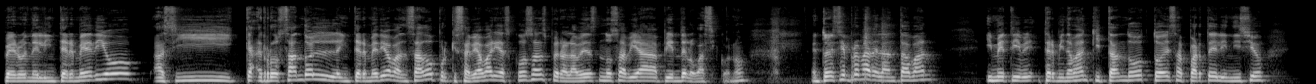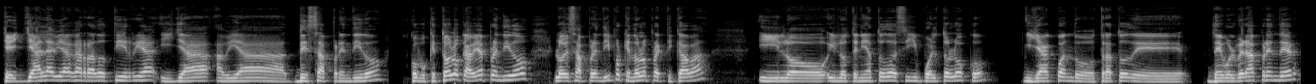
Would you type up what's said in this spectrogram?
Pero en el intermedio, así. rozando el intermedio avanzado. Porque sabía varias cosas, pero a la vez no sabía bien de lo básico, ¿no? Entonces siempre me adelantaban y me terminaban quitando toda esa parte del inicio que ya le había agarrado tirria y ya había desaprendido Como que todo lo que había aprendido lo desaprendí porque no lo practicaba y lo, y lo tenía todo así vuelto loco. Y ya cuando trato de, de volver a aprender,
